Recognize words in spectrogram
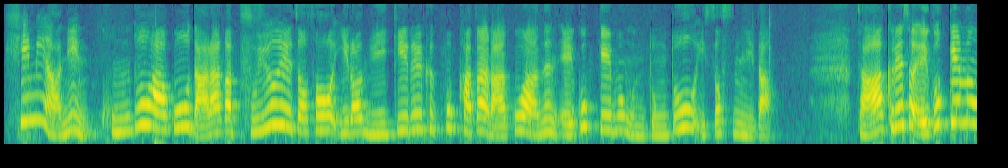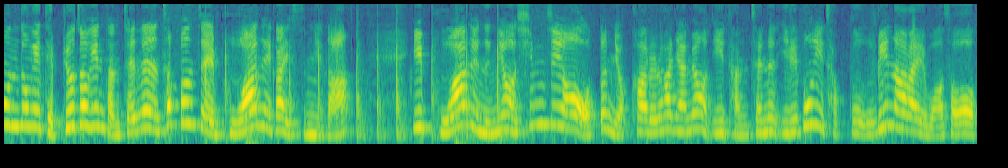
힘이 아닌 공부하고 나라가 부유해져서 이런 위기를 극복하자라고 하는 애국계몽 운동도 있었습니다. 자, 그래서 애국계몽 운동의 대표적인 단체는 첫 번째 보안회가 있습니다. 이 보안회는요, 심지어 어떤 역할을 하냐면 이 단체는 일본이 자꾸 우리나라에 와서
